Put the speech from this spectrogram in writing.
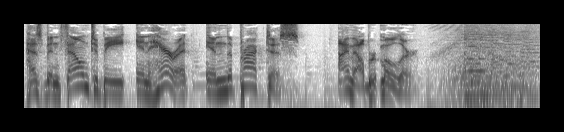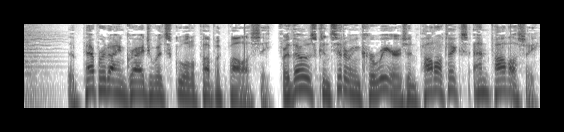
"has been found to be inherent in the practice." I'm Albert Mohler. The Pepperdine Graduate School of Public Policy for those considering careers in politics and policy.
